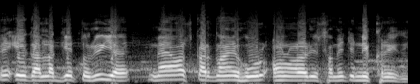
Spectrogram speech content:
ਇਹ ਗੱਲ ਅੱਗੇ ਤੁਰੀ ਹੈ। ਮੈਂ ਆਸ ਕਰਦਾ ਇਹ ਹੋਰ ਆਉਣ ਵਾਲੇ ਸਮੇਂ 'ਚ ਨਿਖਰੇਗੀ।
